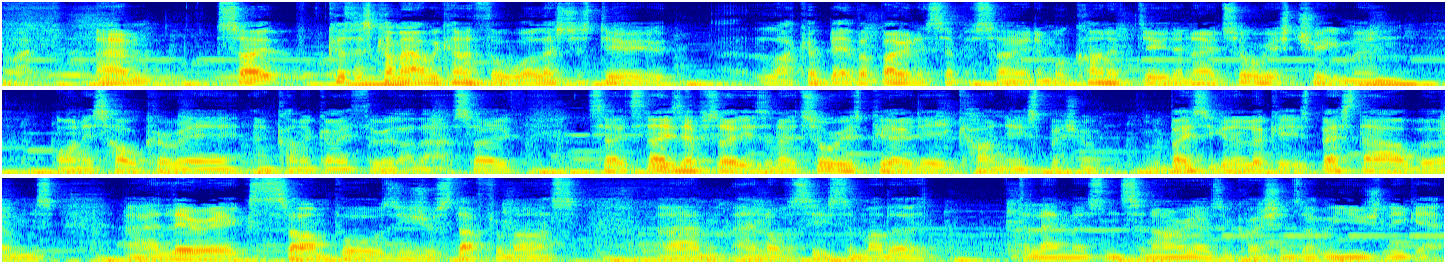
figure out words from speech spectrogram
All right. Um, so, because it's come out, we kind of thought, well, let's just do uh, like a bit of a bonus episode, and we'll kind of do the notorious treatment on his whole career and kind of go through it like that. So, so today's episode is a notorious POD Kanye special. We're basically going to look at his best albums, uh, lyrics, samples, usual stuff from us, um, and obviously some other dilemmas and scenarios and questions that we usually get.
